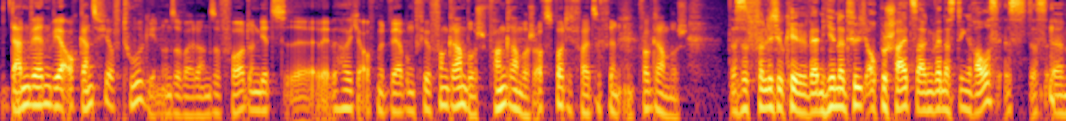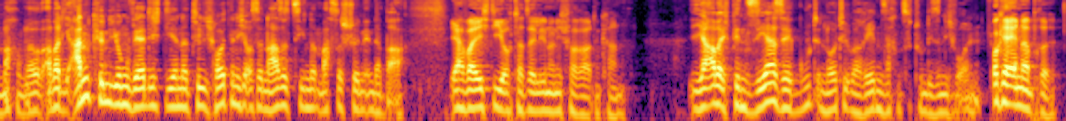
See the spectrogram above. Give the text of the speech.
dann werden wir auch ganz viel auf Tour gehen und so weiter und so fort. Und jetzt äh, höre ich auf mit Werbung für Von Grambusch. Von Grambusch auf Spotify zu finden. Von Grambusch. Das ist völlig okay. Wir werden hier natürlich auch Bescheid sagen, wenn das Ding raus ist. Das äh, machen wir. Aber die Ankündigung werde ich dir natürlich heute nicht aus der Nase ziehen und machst das schön in der Bar. Ja, weil ich die auch tatsächlich noch nicht verraten kann. Ja, aber ich bin sehr, sehr gut in Leute überreden, Sachen zu tun, die sie nicht wollen. Okay, Ende April.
